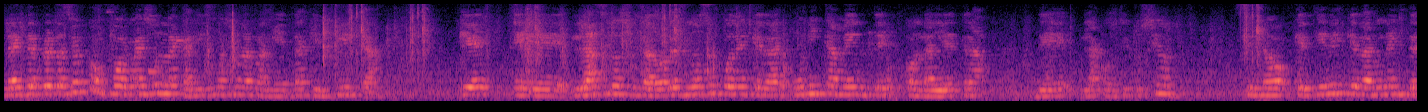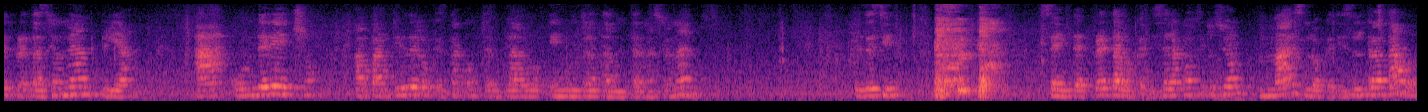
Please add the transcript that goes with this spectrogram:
La interpretación conforme es un mecanismo, es una herramienta que implica que eh, las los juzgadores no se pueden quedar únicamente con la letra de la Constitución, sino que tienen que dar una interpretación amplia a un derecho a partir de lo que está contemplado en un tratado internacional. Es decir, se interpreta lo que dice la Constitución más lo que dice el tratado.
